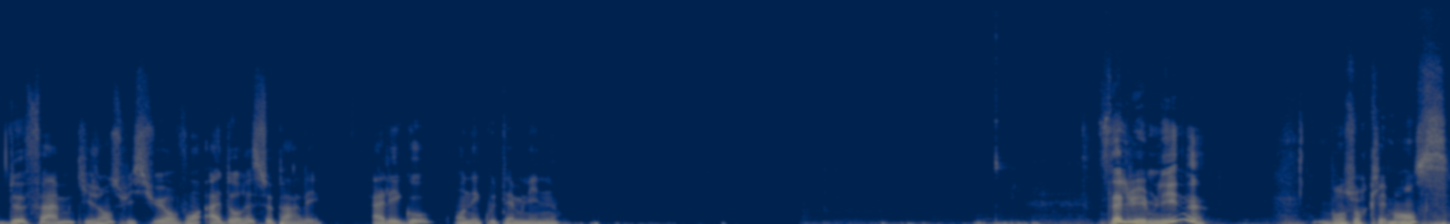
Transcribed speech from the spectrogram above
Deux femmes qui, j'en suis sûre, vont adorer se parler. Allez go, on écoute Emeline. Salut Emeline, Bonjour Clémence.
